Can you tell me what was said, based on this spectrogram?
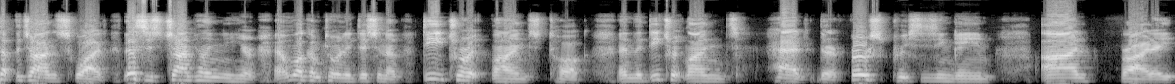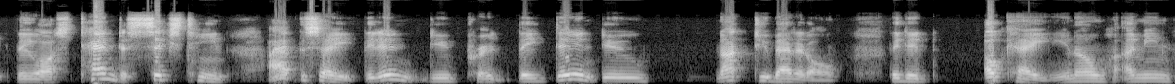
up, the John Squad? This is John Pellegrini here, and welcome to an edition of Detroit Lions Talk. And the Detroit Lions had their first preseason game on Friday. They lost 10 to 16. I have to say, they didn't do they didn't do not too bad at all. They did okay, you know. I mean,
